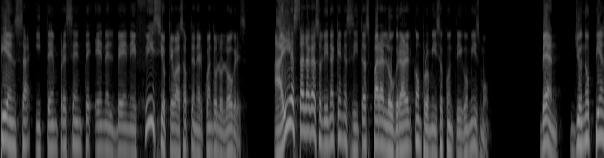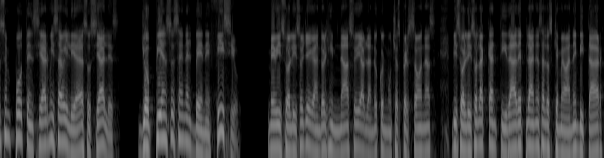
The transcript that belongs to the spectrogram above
Piensa y ten presente en el beneficio que vas a obtener cuando lo logres. Ahí está la gasolina que necesitas para lograr el compromiso contigo mismo. Vean, yo no pienso en potenciar mis habilidades sociales, yo pienso en el beneficio. Me visualizo llegando al gimnasio y hablando con muchas personas, visualizo la cantidad de planes a los que me van a invitar,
